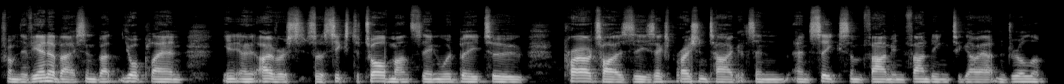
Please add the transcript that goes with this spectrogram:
from the vienna basin but your plan in, over sort of six to 12 months then would be to prioritize these exploration targets and and seek some farm in funding to go out and drill them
